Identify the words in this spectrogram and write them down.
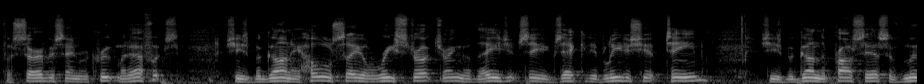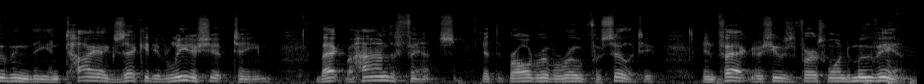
for service and recruitment efforts. She's begun a wholesale restructuring of the agency executive leadership team. She's begun the process of moving the entire executive leadership team back behind the fence at the Broad River Road facility. In fact, she was the first one to move in.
